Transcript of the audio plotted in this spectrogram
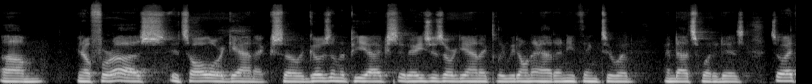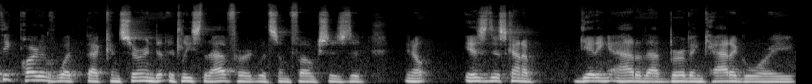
Um, you know, for us, it's all organic. So it goes in the PX, it ages organically. We don't add anything to it, and that's what it is. So I think part of what that concern, that at least that I've heard with some folks, is that, you know, is this kind of getting out of that bourbon category?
